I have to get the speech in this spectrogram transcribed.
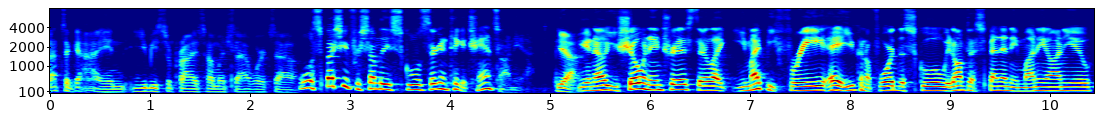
that's a guy," and you'd be surprised how much that works out. Well, especially for some of these schools, they're going to take a chance on you. Yeah. You know, you show an interest. They're like, you might be free. Hey, you can afford the school. We don't have to spend any money on you.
